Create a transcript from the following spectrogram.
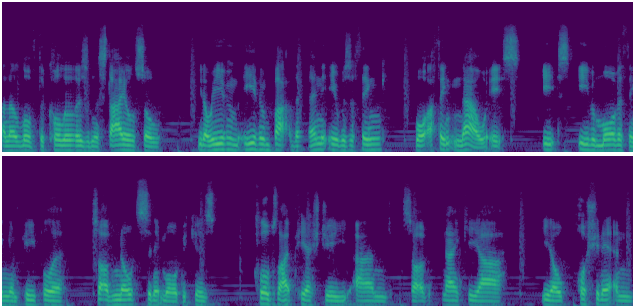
and I loved the colours and the style. So you know, even even back then, it was a thing. But I think now it's it's even more of a thing, and people are sort of noticing it more because clubs like PSG and sort of Nike are, you know, pushing it and,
